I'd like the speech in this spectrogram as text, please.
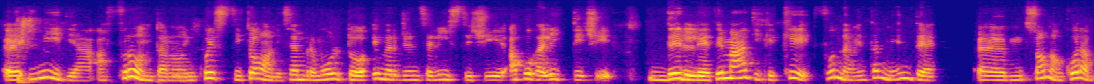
eh, i media affrontano in questi toni sempre molto emergenzialistici, apocalittici, delle tematiche che fondamentalmente ehm, sono ancora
